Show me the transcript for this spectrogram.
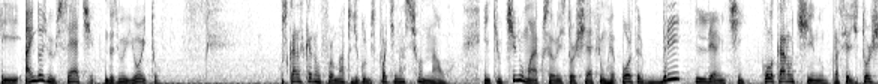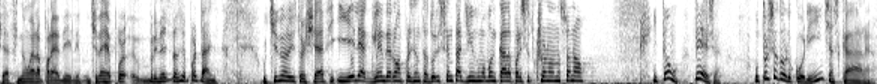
E aí em 2007, em 2008, os caras criaram um formato de Globo Esporte nacional, em que o Tino Marcos era o editor-chefe, um repórter brilhante. Colocaram o Tino para ser editor-chefe, não era a praia dele. O Tino é repor... brilhante das reportagens. O Tino era o editor-chefe e ele e a Glenda eram apresentadores sentadinhos numa bancada parecida com o Jornal Nacional. Então, veja, o torcedor do Corinthians, cara,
